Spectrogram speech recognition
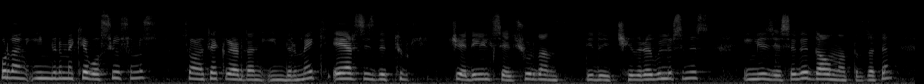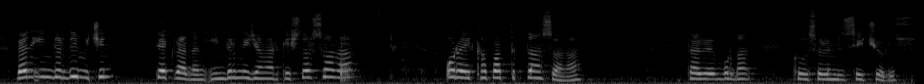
Buradan indirmeke basıyorsunuz. Sonra tekrardan indirmek. Eğer sizde Türkçe değilse şuradan dili çevirebilirsiniz. İngilizce ise de download'dır zaten. Ben indirdiğim için tekrardan indirmeyeceğim arkadaşlar. Sonra orayı kapattıktan sonra tabi buradan klasörümüzü seçiyoruz.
